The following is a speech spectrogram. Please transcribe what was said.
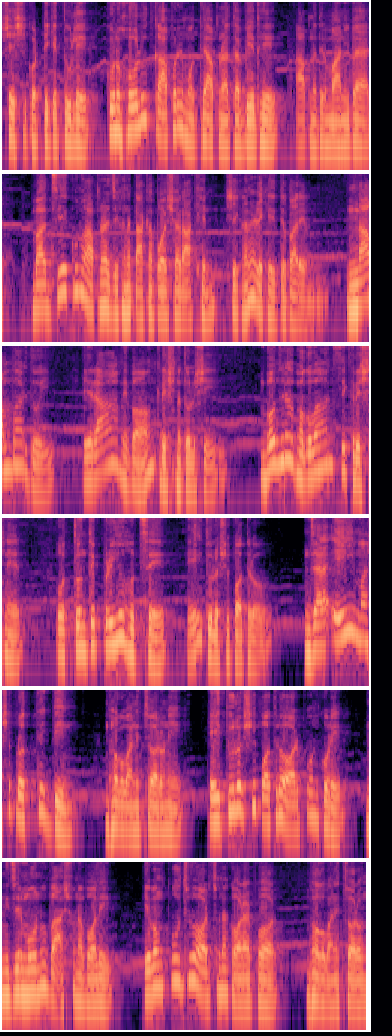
সেই শিকড়টিকে তুলে কোনো হলুদ কাপড়ের মধ্যে আপনারা তা বেঁধে আপনাদের মানি ব্যাগ বা যে কোনো আপনারা যেখানে টাকা পয়সা রাখেন সেখানে রেখে দিতে পারেন। নাম্বার দুই, রাম এবং কৃষ্ণ তুলসী। বন্ধুরা, ভগবান শ্রীকৃষ্ণের অত্যন্ত প্রিয় হচ্ছে এই তুলসী পত্র যারা এই মাসে প্রত্যেক দিন ভগবানের চরণে এই তুলসী পত্র অর্পণ করে নিজের মনো বাসনা বলে এবং পুজো অর্চনা করার পর ভগবানের চরণ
